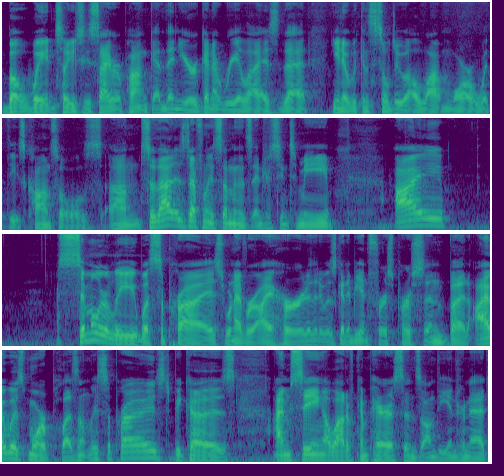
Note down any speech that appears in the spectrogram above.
but wait until you see Cyberpunk, and then you're going to realize that, you know, we can still do a lot more with these consoles. Um, so that is definitely something that's interesting to me. I similarly was surprised whenever I heard that it was going to be in first person, but I was more pleasantly surprised because I'm seeing a lot of comparisons on the internet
